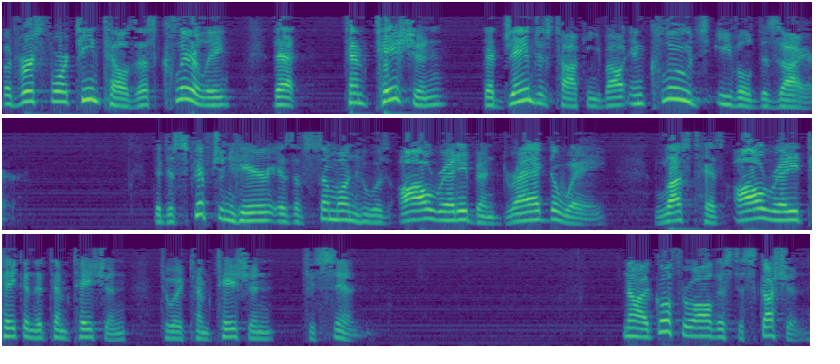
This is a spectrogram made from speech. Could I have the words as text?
But verse 14 tells us clearly that temptation that James is talking about includes evil desire. The description here is of someone who has already been dragged away lust has already taken the temptation to a temptation to sin. Now, I go through all this discussion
